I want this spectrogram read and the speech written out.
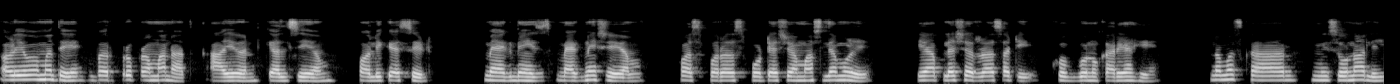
अळीवामध्ये भरपूर प्रमाणात iron calcium folic acid magnesium magnesium phosphorus potassium असल्यामुळे हे आपल्या शरीरासाठी खूप गुणकारी आहे. नमस्कार मी सोनाली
